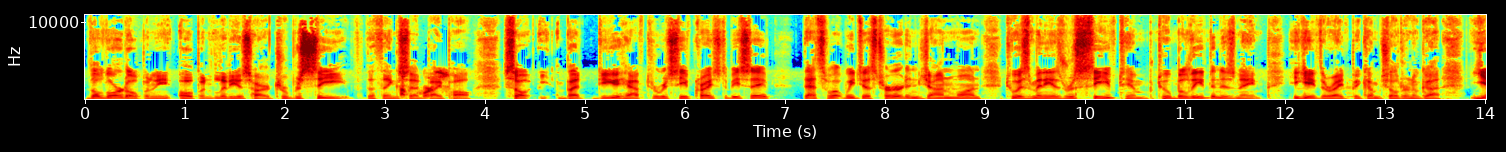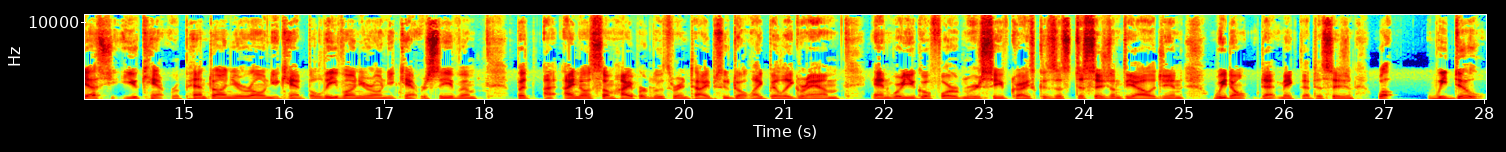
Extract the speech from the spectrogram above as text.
the Lord opened opened Lydia's heart to receive the things said by. Paul. So, but do you have to receive Christ to be saved? That's what we just heard in John 1. To as many as received him, who believed in his name, he gave the right to become children of God. Yes, you can't repent on your own. You can't believe on your own. You can't receive him. But I, I know some hyper Lutheran types who don't like Billy Graham and where you go forward and receive Christ because it's decision theology and we don't that make that decision. Well, we do,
